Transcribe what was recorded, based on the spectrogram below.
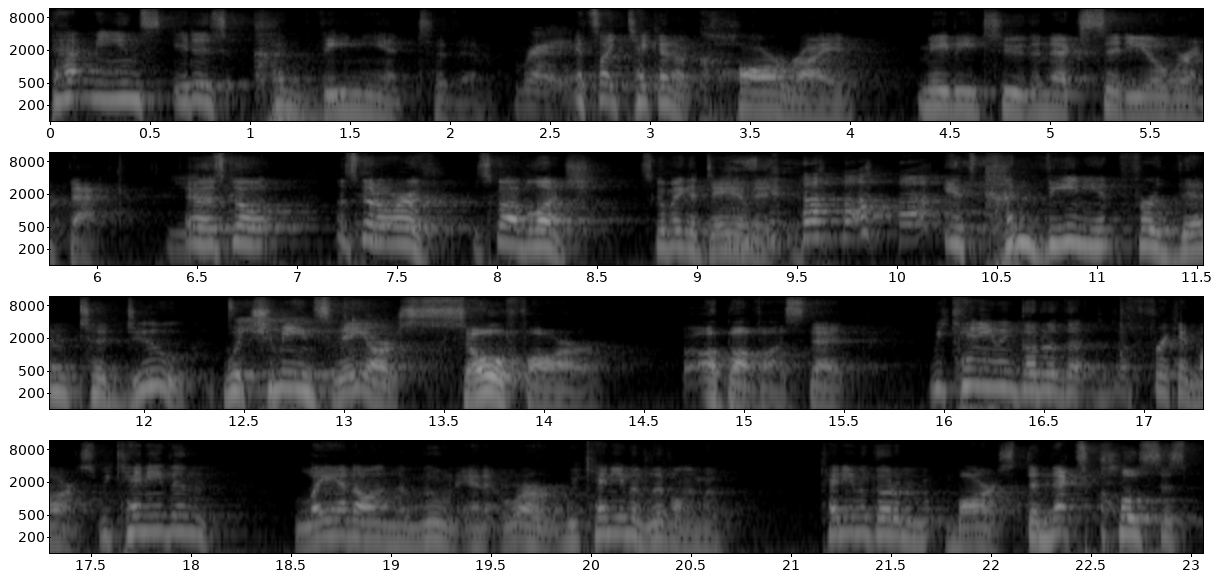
that means it is convenient to them. Right. It's like taking a car ride maybe to the next city over and back. Yeah, Yeah. let's go let's go to Earth. Let's go have lunch. Let's go make a day of it. it's convenient for them to do, which Do means they are so far above us that we can't even go to the, the freaking Mars. We can't even land on the moon and or we can't even live on the moon. Can't even go to Mars, the next closest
